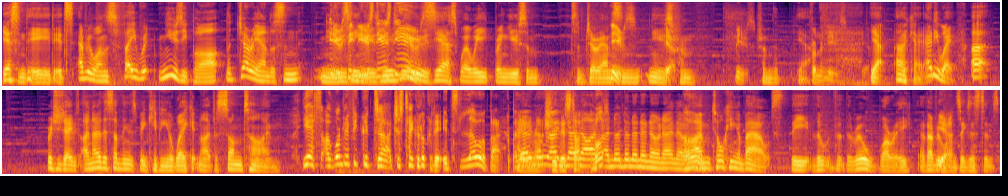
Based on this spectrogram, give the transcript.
Yes, indeed. It's everyone's favourite newsy part, the Gerry Anderson Newsy newsy news, news, news. Yes, where we bring you some some Gerry Anderson News. news, from News from the yeah from the news. yeah. Okay. Anyway, uh, Richard James, I know there's something that's been keeping you awake at night for some time. Yes, I wonder if you could uh, just take a look at it. It's lower back pain no, actually no, this no, time. no, What? no, no, no, no, no, no. Oh. I'm talking about the, the, the real worry of everyone's existence.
